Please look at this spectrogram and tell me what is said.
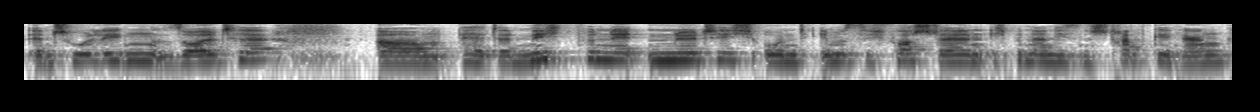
entschuldigen sollte, ähm, hält er nicht für nötig. Und ihr müsst euch vorstellen, ich bin an diesen Strand gegangen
